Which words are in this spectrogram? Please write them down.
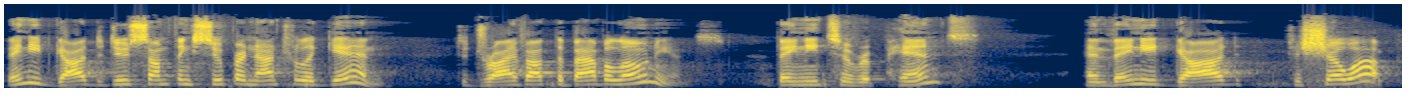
They need God to do something supernatural again to drive out the Babylonians. They need to repent and they need God to show up,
